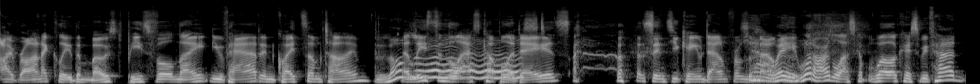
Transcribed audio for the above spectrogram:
ironically, the most peaceful night you've had in quite some time. At least in the last couple of days since you came down from the yeah, mountain. wait, what are the last couple? Well, okay, so we've had,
